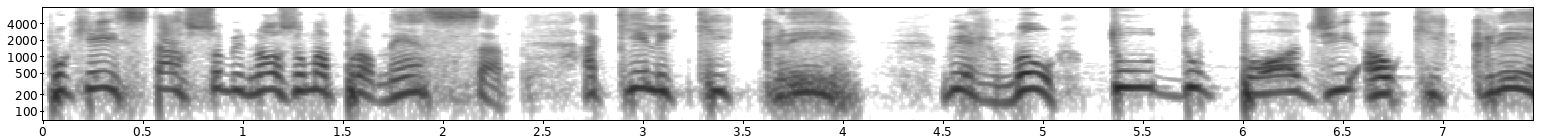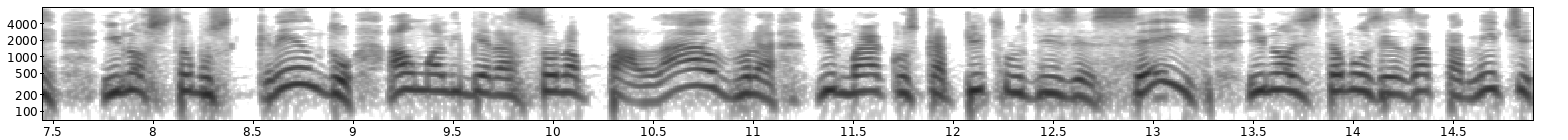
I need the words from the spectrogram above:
Porque está sobre nós uma promessa. Aquele que crê meu irmão, tudo pode ao que crê, e nós estamos crendo, há uma liberação na palavra de Marcos capítulo 16, e nós estamos exatamente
